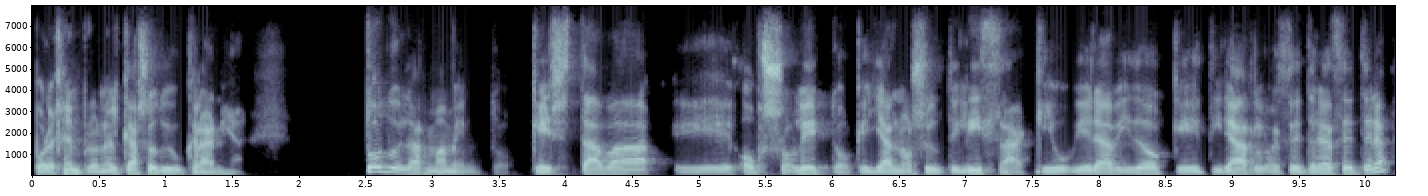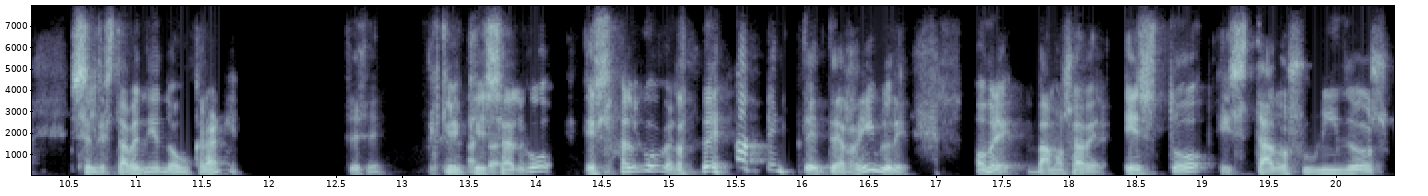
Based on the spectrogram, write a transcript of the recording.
Por ejemplo, en el caso de Ucrania, todo el armamento que estaba eh, obsoleto, que ya no se utiliza, que hubiera habido que tirarlo, etcétera, etcétera, se le está vendiendo a Ucrania. Sí, sí. Que, es, algo, es algo verdaderamente terrible. Hombre, vamos a ver, esto Estados Unidos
